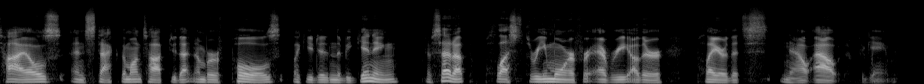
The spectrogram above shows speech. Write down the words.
tiles and stack them on top, do that number of pulls like you did in the beginning of setup, plus three more for every other player that's now out of the game.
